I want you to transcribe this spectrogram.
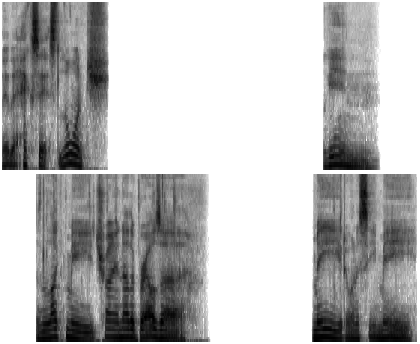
Web access, launch. Again, doesn't like me. Try another browser. Me, you don't want to see me.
